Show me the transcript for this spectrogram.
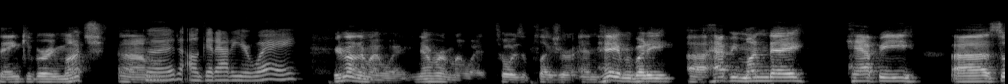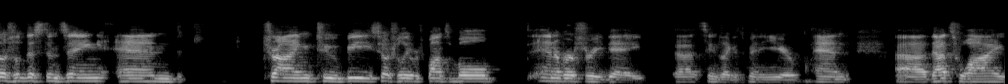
Thank you very much. Um, good. I'll get out of your way. You're not in my way. Never in my way. It's always a pleasure. And hey, everybody, uh, happy Monday. Happy uh, social distancing and trying to be socially responsible anniversary day. Uh, it seems like it's been a year. And uh, that's why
